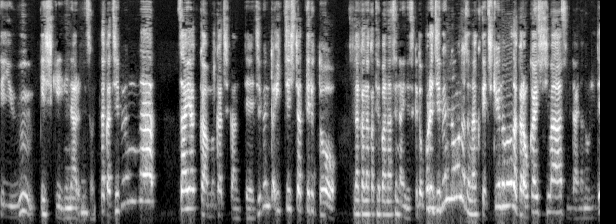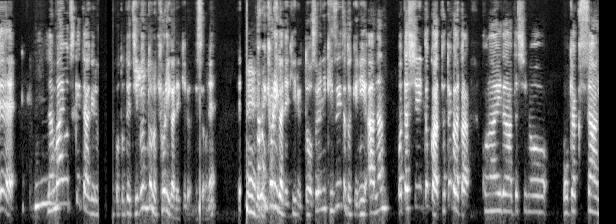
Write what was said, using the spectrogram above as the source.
ていう意識になるんですよ。だから自分が罪悪感、無価値観って自分と一致しちゃってると、なかなか手放せないんですけど、これ自分のものじゃなくて地球のものだからお返ししますみたいなノリで、名前をつけてあげることで自分との距離ができるんですよね。ねとの距離ができると、それに気づいたときに、あ、なん、私とか、例えばだから、この間私のお客さん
